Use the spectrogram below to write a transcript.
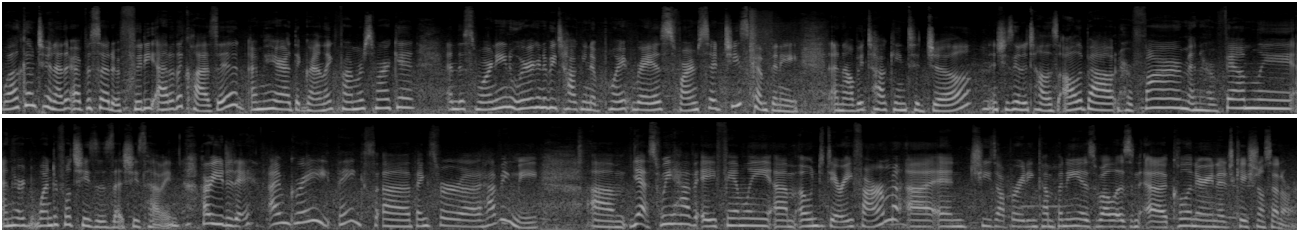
Welcome to another episode of Foodie Out of the Closet. I'm here at the Grand Lake Farmers Market, and this morning we're going to be talking to Point Reyes Farmstead Cheese Company. And I'll be talking to Jill, and she's going to tell us all about her farm and her family and her wonderful cheeses that she's having. How are you today? I'm great, thanks. Uh, thanks for uh, having me. Um, yes, we have a family um, owned dairy farm uh, and cheese operating company, as well as a uh, culinary and educational center,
